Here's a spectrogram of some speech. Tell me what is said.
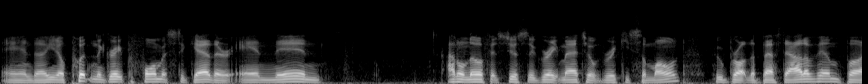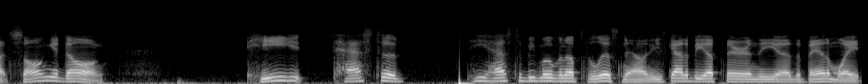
and uh, you know putting the great performance together. And then I don't know if it's just a great matchup with Ricky Simon, who brought the best out of him, but Song Yadong, he has to he has to be moving up the list now, and he's got to be up there in the uh, the bantamweight.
